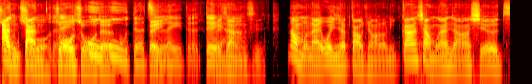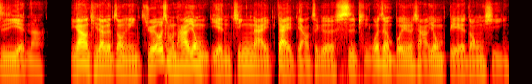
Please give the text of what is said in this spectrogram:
暗淡、灼灼的雾雾的之对类的，会对、啊，这样子。那我们来问一下道君好了，你刚刚像我们刚才讲到邪恶之眼呐、你刚刚有提到一个重点，你觉得为什么他要用眼睛来代表这个饰品？为什么不会有想要用别的东西？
